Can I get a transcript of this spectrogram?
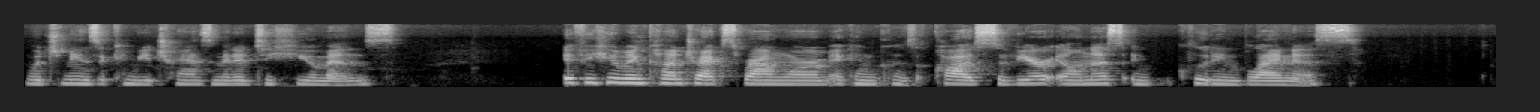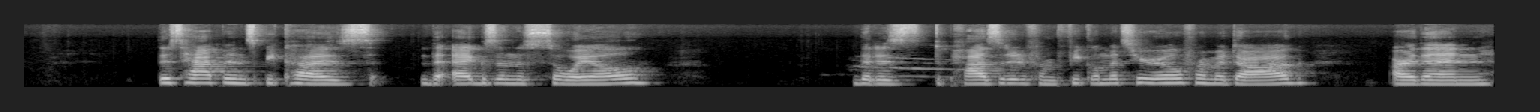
which means it can be transmitted to humans. If a human contracts roundworm, it can cause severe illness, including blindness. This happens because the eggs in the soil that is deposited from fecal material from a dog are then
